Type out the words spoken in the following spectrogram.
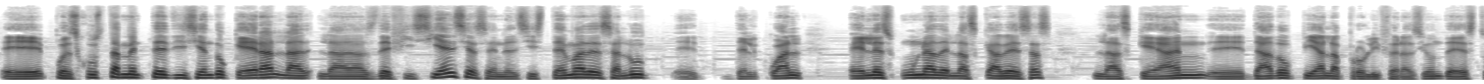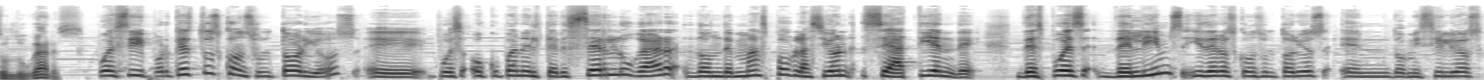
eh, pues justamente diciendo que eran las deficiencias en el sistema de salud, eh, del cual él es una de las cabezas, las que han eh, dado pie a la proliferación de estos lugares. Pues sí, porque estos consultorios eh, pues ocupan el tercer lugar donde más población se atiende después del IMSS y de los consultorios en domicilios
